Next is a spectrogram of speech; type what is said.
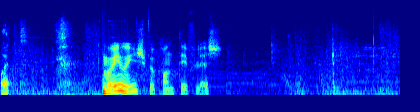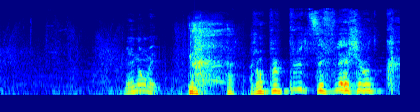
What? Oui, oui, je peux prendre tes flèches. Mais non, mais. J'en peux plus de ces flèches à l'autre côté.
